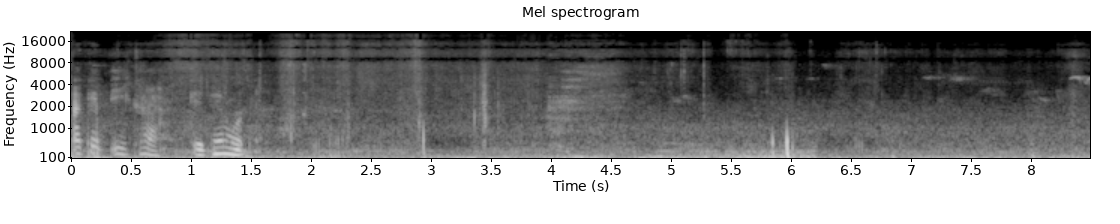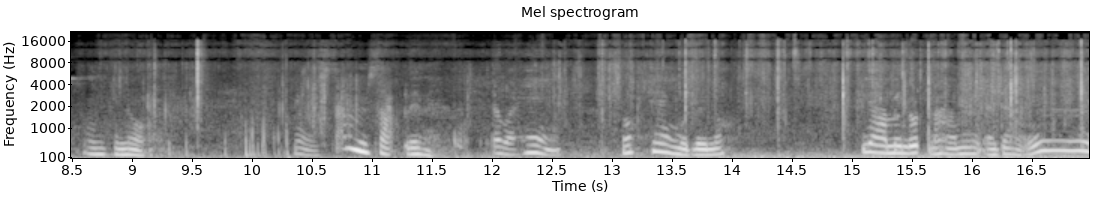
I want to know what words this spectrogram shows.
อะเก็บอีกค่ะ เก็บให้หมดอืมพี่น้องใหญ่ซ้ำสะเลยนะแต่ว่าแห้งเนาะแห้งหมดเลยเนาะยาไม่ลดน้ำนี่ไอ้ดาเอ้ย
